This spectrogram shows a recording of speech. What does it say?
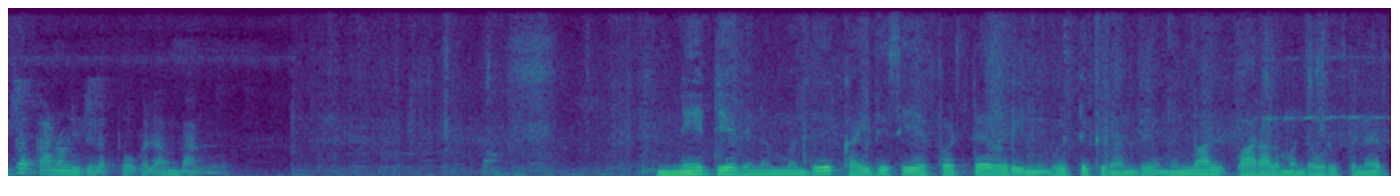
இப்போ காணொலிகளை போகலாம் வாங்க. நேற்றைய தினம் வந்து கைது செய்யப்பட்டவரின் வீட்டுக்கு வந்து முன்னாள் பாராளுமன்ற உறுப்பினர்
